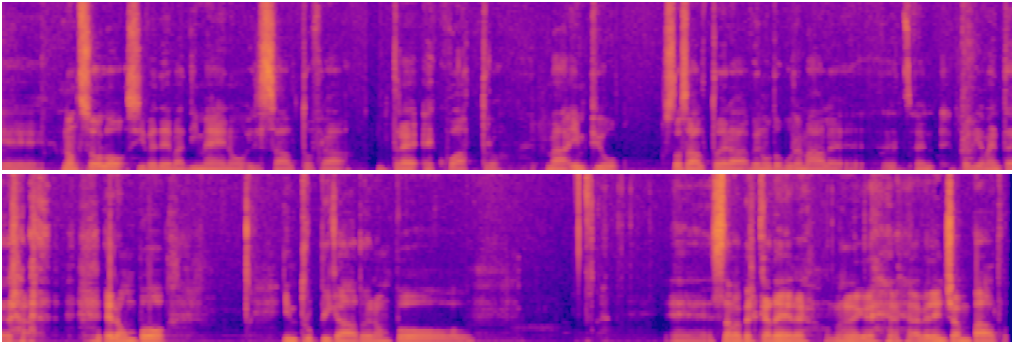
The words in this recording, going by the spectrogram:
eh, non solo si vedeva di meno il salto fra 3 e 4, ma in più sto salto era venuto pure male, praticamente era, era, un po' intruppicato, era un po'... Eh, stava per cadere, non è che aveva inciampato,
